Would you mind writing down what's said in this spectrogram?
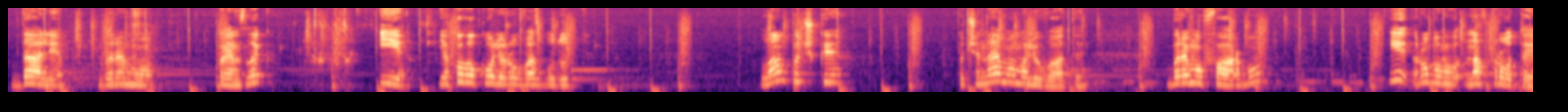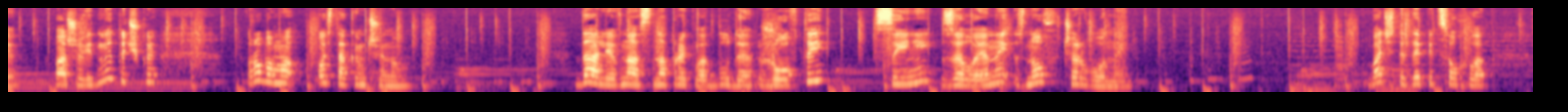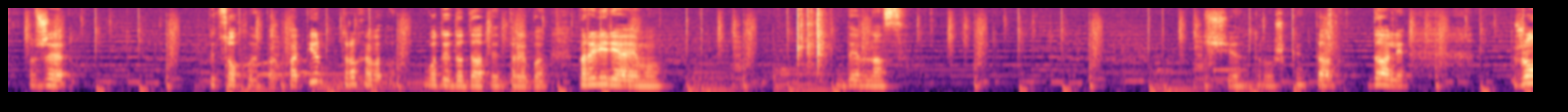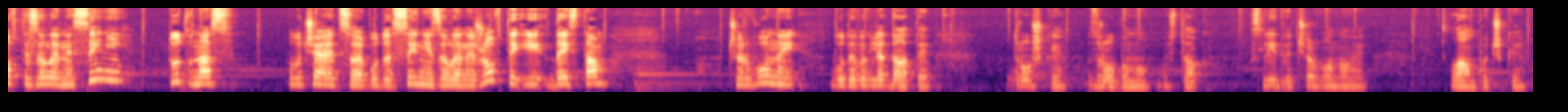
Далі беремо пензлик. І якого кольору у вас будуть лампочки, починаємо малювати. Беремо фарбу і робимо навпроти вашої відміточки, робимо ось таким чином. Далі в нас, наприклад, буде жовтий, синій, зелений, знов червоний. Бачите, де підсохла вже підсохлий папір, трохи води додати треба. Перевіряємо де в нас ще трошки. Так, далі. Жовтий, зелений, синій. Тут в нас, виходить, буде синій, зелений, жовтий, і десь там червоний буде виглядати. Трошки зробимо ось так. Слід від червоної лампочки.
